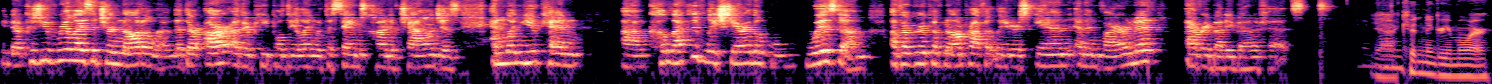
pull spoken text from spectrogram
You know, because you realize that you're not alone, that there are other people dealing with the same kind of challenges. And when you can um, collectively share the wisdom of a group of nonprofit leaders in an environment, everybody benefits. Amen. Yeah, I couldn't agree more.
